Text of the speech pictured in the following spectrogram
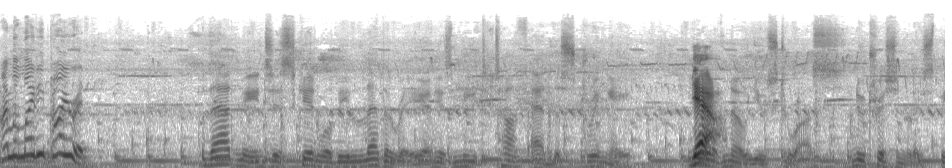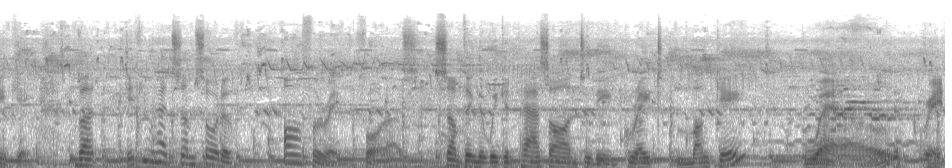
I'm a mighty pirate. That means his skin will be leathery and his meat tough and stringy. Yeah. No use to us, nutritionally speaking. But if you had some sort of offering for us, something that we could pass on to the great monkey, well, Great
